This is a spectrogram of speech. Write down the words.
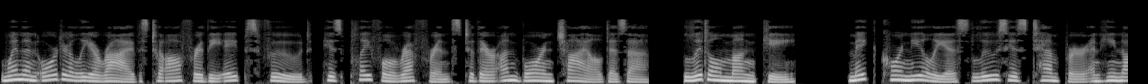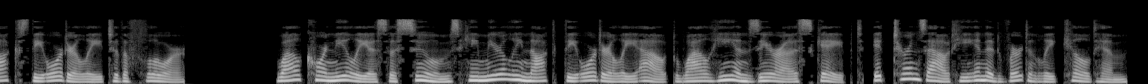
When an orderly arrives to offer the apes food, his playful reference to their unborn child as a little monkey make Cornelius lose his temper and he knocks the orderly to the floor. While Cornelius assumes he merely knocked the orderly out while he and Zira escaped, it turns out he inadvertently killed him.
